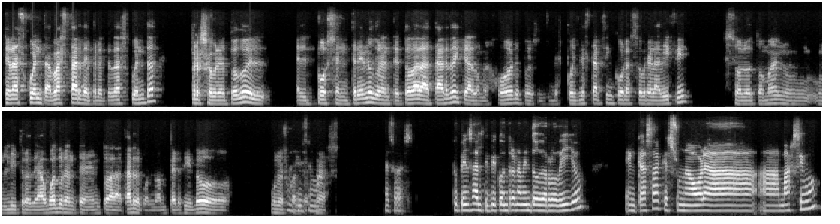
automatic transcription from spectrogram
te das cuenta, vas tarde, pero te das cuenta, pero sobre todo el, el post-entreno durante toda la tarde, que a lo mejor, pues después de estar cinco horas sobre la bici, solo toman un, litro de agua durante en toda la tarde, cuando han perdido unos cuantos más. Eso es. Tú piensas el típico entrenamiento de rodillo en casa, que es una hora a máximo,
